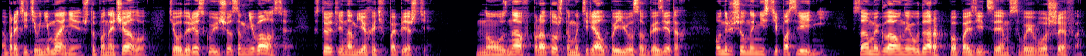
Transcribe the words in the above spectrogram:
Обратите внимание, что поначалу Теодореску еще сомневался, стоит ли нам ехать в Попеште. Но узнав про то, что материал появился в газетах, он решил нанести последний, самый главный удар по позициям своего шефа,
